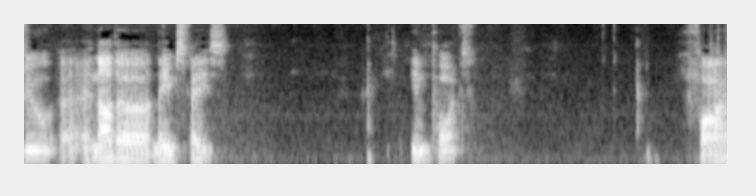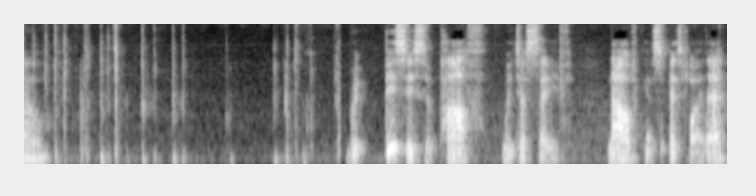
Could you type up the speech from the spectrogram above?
to, uh, another namespace. Import file. This is the path we just saved. Now we can specify that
